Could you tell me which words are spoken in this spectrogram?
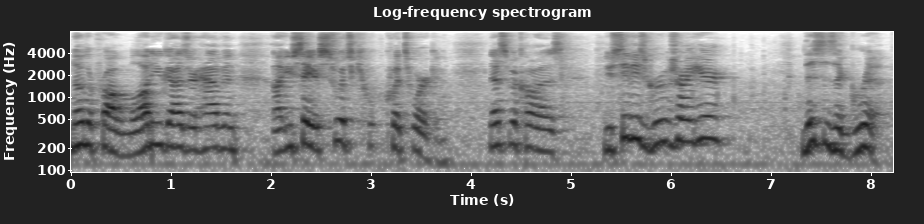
Another problem, a lot of you guys are having, uh, you say your switch qu quits working. That's because you see these grooves right here? This is a grip,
